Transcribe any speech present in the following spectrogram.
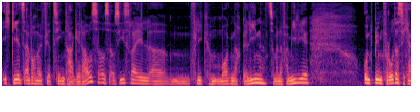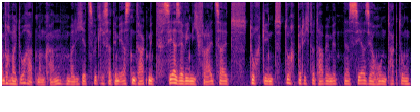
ich gehe jetzt einfach mal für zehn Tage raus aus, aus Israel, äh, fliege morgen nach Berlin zu meiner Familie und bin froh, dass ich einfach mal durchatmen kann, weil ich jetzt wirklich seit dem ersten Tag mit sehr, sehr wenig Freizeit durchgehend durchberichtet habe, mit einer sehr, sehr hohen Taktung.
